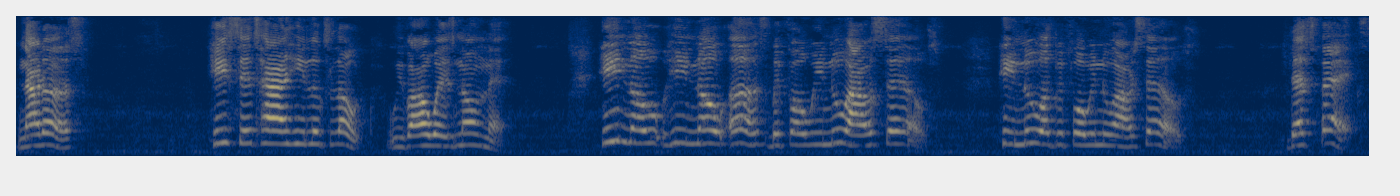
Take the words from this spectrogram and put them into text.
Not us. He sits high and he looks low. We've always known that. He know he know us before we knew ourselves. He knew us before we knew ourselves. That's facts.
